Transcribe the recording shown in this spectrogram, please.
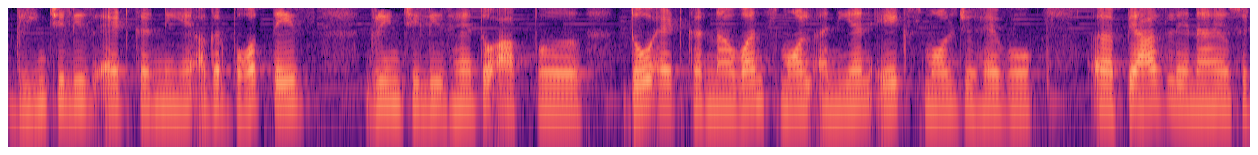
ग्रीन चिलीज़ ऐड करनी है। अगर बहुत तेज़ ग्रीन चिलीज़ हैं तो आप दो ऐड करना। वन स्मॉल अनियन एक स्मॉल जो है वो प्याज लेना है, उसे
